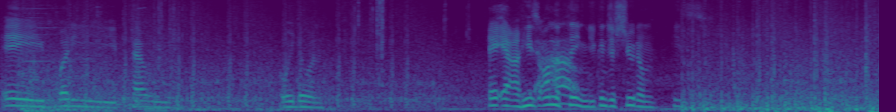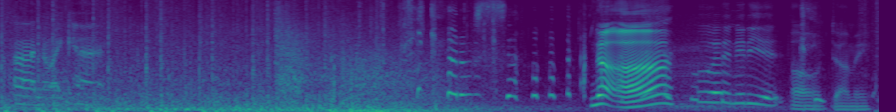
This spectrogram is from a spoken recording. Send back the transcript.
Hey, buddy, pally. What are we doing? Hey, uh, he's on the Ow. thing. You can just shoot him. He's. Uh, no, I can't. He got himself. Nuh-uh. what an idiot. Oh, dummy.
